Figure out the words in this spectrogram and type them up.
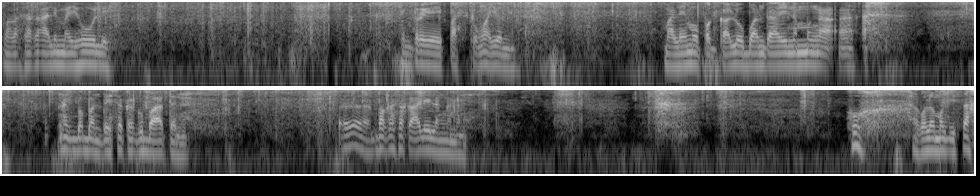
Baka sakali may huli. Siyempre, Pasko ngayon. Malay mo, pagkaluban tayo ng mga ah, nagbabantay sa kagubatan. Ah, baka sakali lang naman. Huh, ako lang mag-isa.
